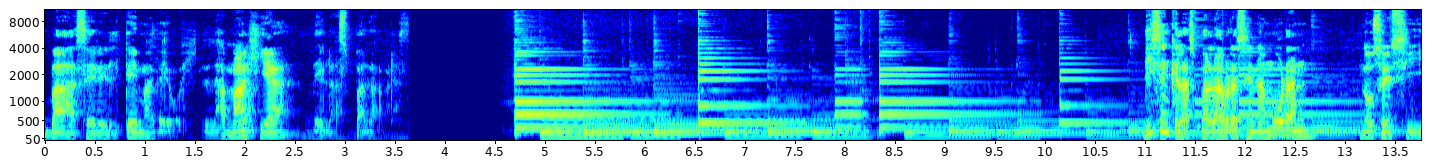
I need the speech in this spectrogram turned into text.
va a ser el tema de hoy, la magia de las palabras. Dicen que las palabras enamoran, no sé si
